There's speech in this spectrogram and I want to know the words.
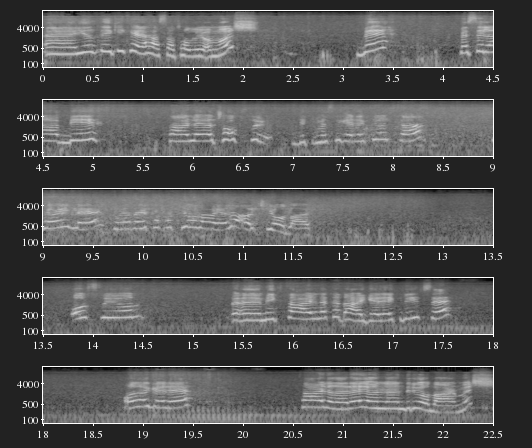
e, yılda iki kere hasat oluyormuş. Ve mesela bir tarlaya çok su gitmesi gerekiyorsa şöyle buraları kapatıyorlar ya da açıyorlar. O suyun e, miktarı ne kadar gerekliyse ona göre tarlalara yönlendiriyorlarmış.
